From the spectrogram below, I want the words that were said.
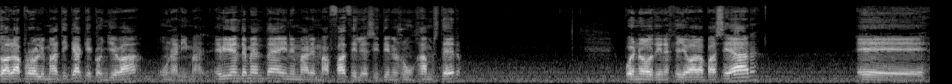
toda la problemática que conlleva un animal. Evidentemente hay animales más fáciles. Si tienes un hámster, pues no lo tienes que llevar a pasear. Eh,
